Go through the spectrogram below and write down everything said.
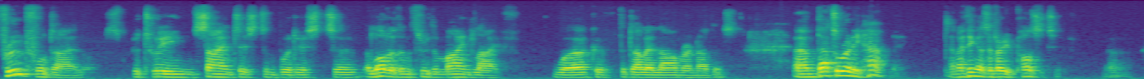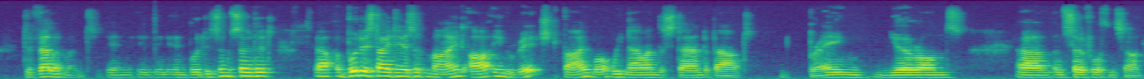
fruitful dialogues between scientists and Buddhists, uh, a lot of them through the mind life work of the Dalai Lama and others. Um, that's already happening. And I think that's a very positive uh, development in, in, in, Buddhism, so that uh, Buddhist ideas of mind are enriched by what we now understand about brain, neurons, um, and so forth and so on.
